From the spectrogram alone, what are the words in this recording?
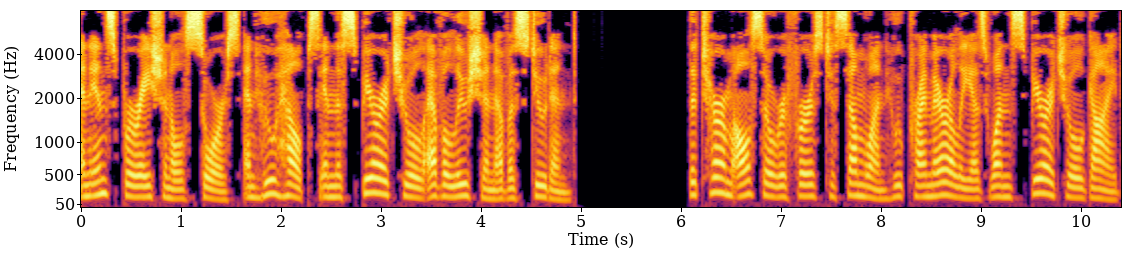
an inspirational source and who helps in the spiritual evolution of a student. The term also refers to someone who primarily is one's spiritual guide,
